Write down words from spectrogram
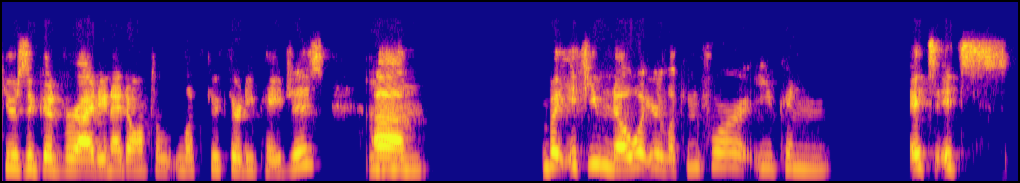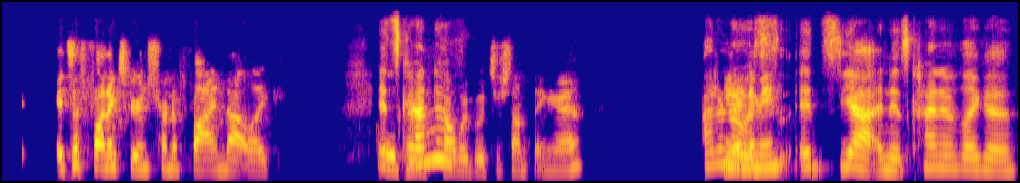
here's a good variety and i don't have to look through 30 pages Mhm. um but if you know what you're looking for you can it's it's it's a fun experience trying to find that like cool It's pair kind of of- cowboy boots or something. Yeah. I don't You know know. what I it's, mean? it's yeah, and it's kind of like a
